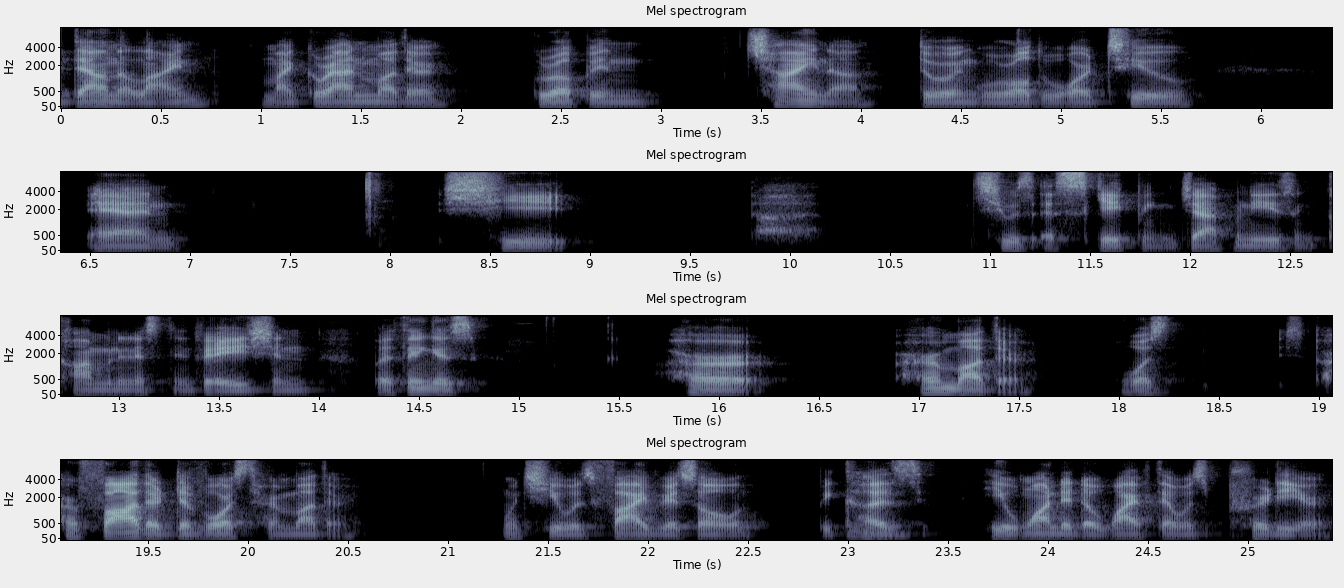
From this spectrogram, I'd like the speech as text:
down the line. My grandmother grew up in China during World War II, and she she was escaping Japanese and communist invasion. But the thing is, her her mother was her father divorced her mother when she was five years old mm-hmm. because he wanted a wife that was prettier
